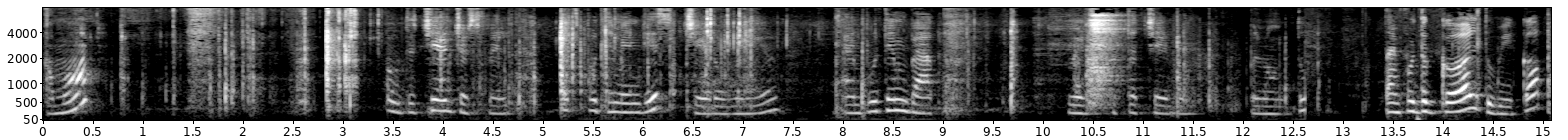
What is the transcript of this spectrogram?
Come on. Oh, the chair just fell. Let's put him in this chair over here and put him back where the chair will belong to. Time for the girl to wake up.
